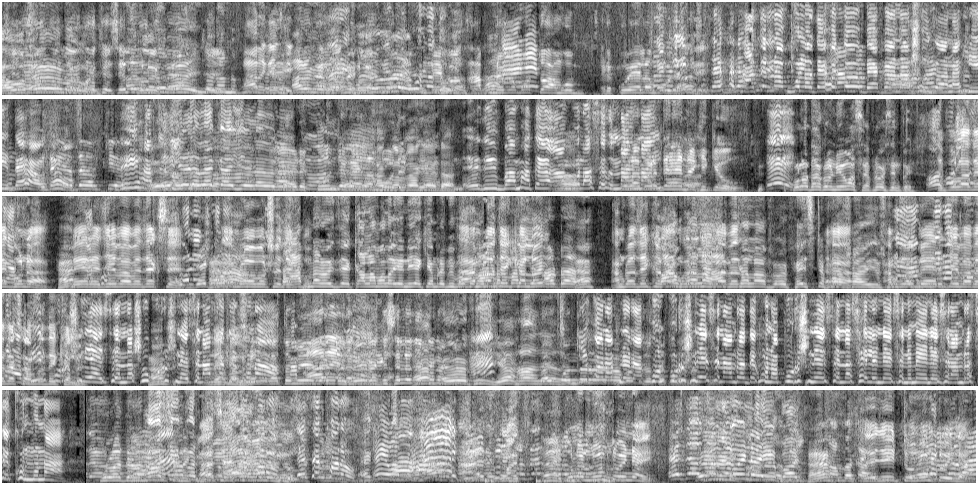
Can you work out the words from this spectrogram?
আপনাকে মতো আমগো এটা কই এলাম হাতে নখ দেখো তো বেকা না সুজা নাকি দেখাও দেখাও। দেই হাতে এটা কোন জায়গায় এলাম আঙ্গুল এই যে বাম হাতে আঙ্গুল আছে নাই পোলা করে দেখে নাকি কেউ? এই। ফোলা নিয়ম আছে? আপনি কইছেন কই? তো পোলা দেখব না। হ্যাঁ? যেভাবে দেখছেন আমরা অবশ্যই আপনার ওই যে কালামালা ইয়ে নিয়ে কি আমরা বিপদে আমরা পড়ব? দেখে লই। হ্যাঁ? আমরা দেখে লই পাও আমরা যেভাবে কালা, ফেসটা হ্যাঁ, আমরা সমস্যা- যেভাবে দেখছে আমরা দেখে পুরুষ লই নিয়ে আইছেন না সুপুরুষ নিয়ে আমরা দেখে না ছেলেরা তো মেয়ে দেখে মেয়েরা কি ছেলে হ্যাঁ, দেখে না করেন আপনারা? কোন পুরুষ নিয়ে আইছেন আমরা না পুরুষ নিয়ে না ছেলে নিয়ে মেয়ে নিয়ে আমরা চেক করব না। আচ্ছা আচ্ছা নুন টই হ্যাঁ? এই যে নুন টই নাই।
